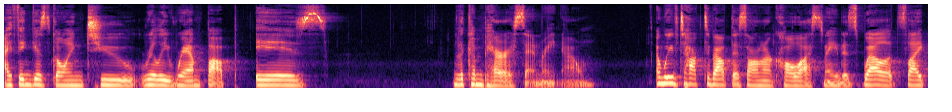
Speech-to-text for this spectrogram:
I think is going to really ramp up is the comparison right now. And we've talked about this on our call last night as well. It's like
